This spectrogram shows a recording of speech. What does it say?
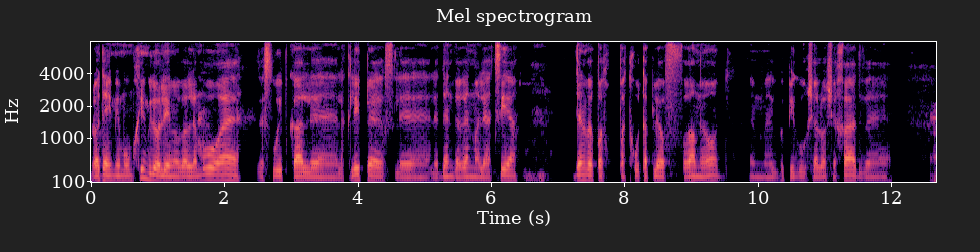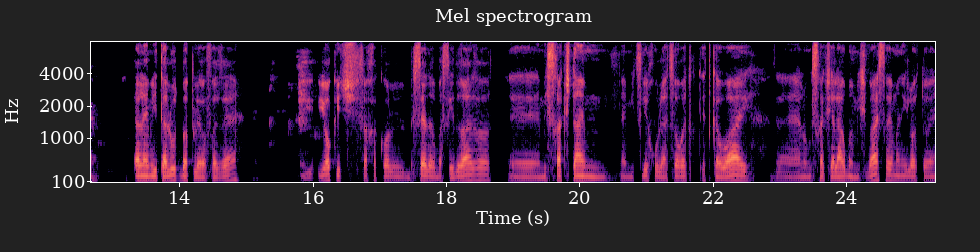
לא יודע אם הם מומחים גדולים, אבל אמרו, אה, זה סוויפ קל אה, לקליפרס, לדנבר אין מה להציע. דנבר פתחו את הפלייאוף רע מאוד, הם היו בפיגור 3-1, והייתה להם התעלות בפלייאוף הזה. יוקיץ' סך הכל בסדר בסדרה הזאת. אה, משחק 2 הם הצליחו לעצור את, את קוואי, זה היה לו משחק של 4 מ-17, אם אני לא טועה.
